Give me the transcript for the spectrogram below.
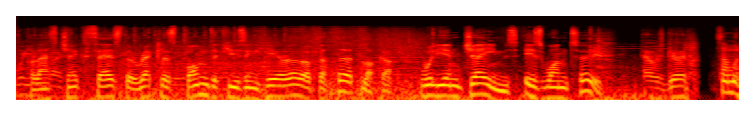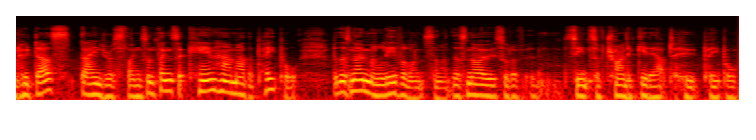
Polaschek says the reckless bomb defusing hero of the Hurt Locker, William James, is one too. That was good. Someone who does dangerous things and things that can harm other people, but there's no malevolence in it. There's no sort of uh, sense of trying to get out to hurt people.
